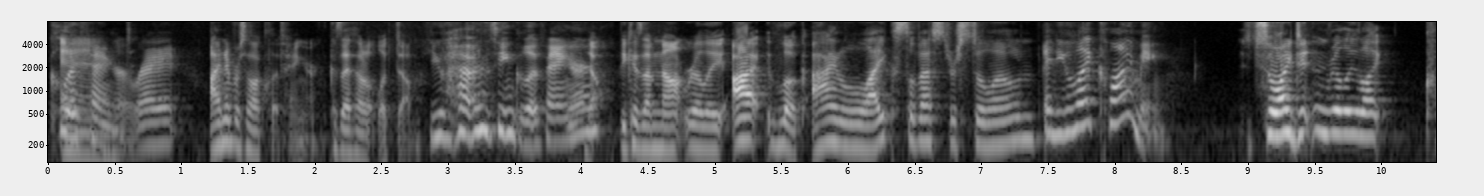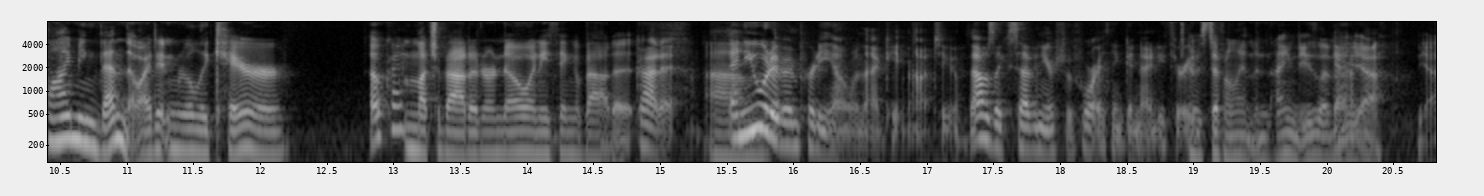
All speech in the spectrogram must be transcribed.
Cliffhanger, right? I never saw Cliffhanger because I thought it looked dumb. You haven't seen Cliffhanger? No, because I'm not really. I look. I like Sylvester Stallone, And you like climbing. so I didn't really like climbing then. Though I didn't really care Okay. much about it or know anything about it. Got it. and Um, you would have been pretty young when that came out, too. That was like seven years before, I think, in 93. It was definitely in the 90s. I know. Yeah. Yeah, yeah.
